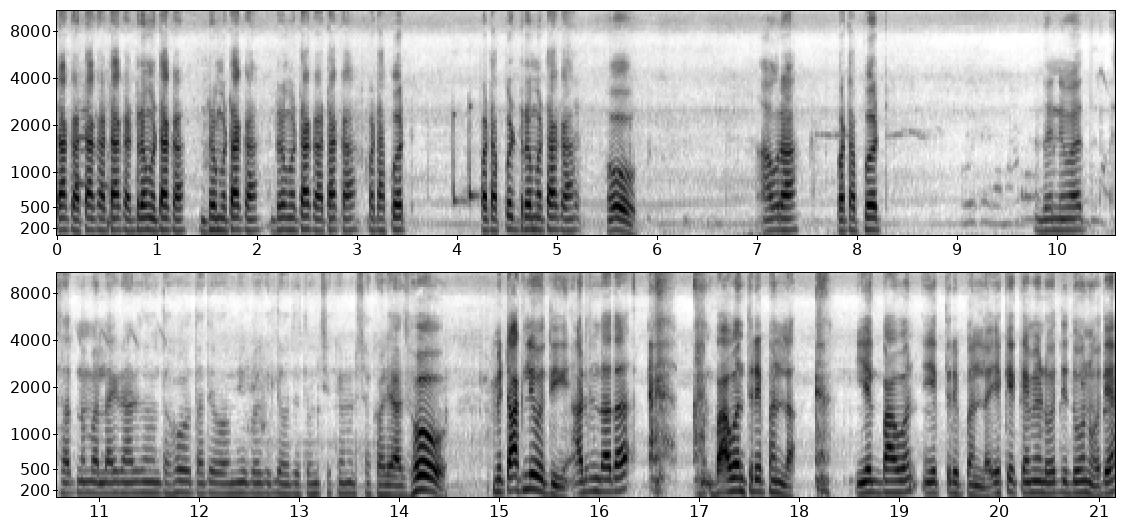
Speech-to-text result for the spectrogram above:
टाका टाका टाका. ड्रम टाका ड्रम टाका ड्रम टाका टाका. पटापट. पटापट ड्रम टाका. हो. आवरा पटापट. धन्यवाद. सात नंबर लाईक अर्जुन दादा हो होता तेव्हा मी बघितले होते तुमची कमेंट सकाळी आज. हो मी टाकली होती. अर्जुन दादा बावन्न त्रेपन्नला. एक बावन्न एक त्रेपन्नला. एक एक कमेंट होती दोन होत्या.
